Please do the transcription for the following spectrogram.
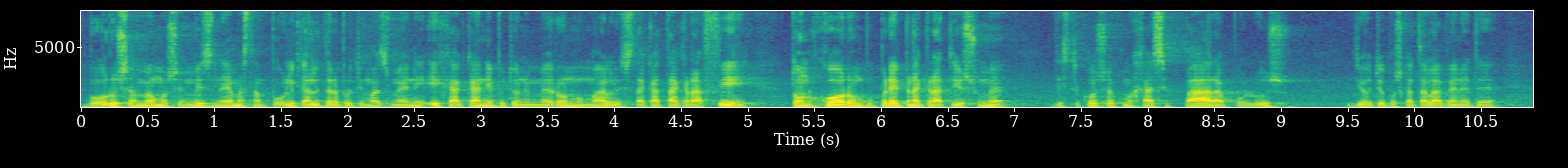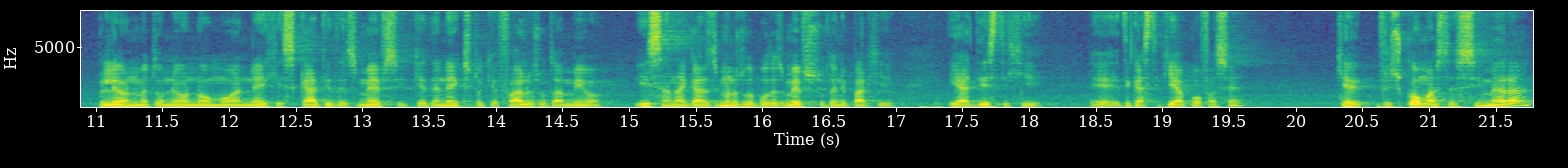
Μπορούσαμε όμως εμείς να ήμασταν πολύ καλύτερα προετοιμασμένοι. Είχα κάνει επί των ημερών μου μάλιστα καταγραφή των χώρων που πρέπει να κρατήσουμε. Δυστυχώς έχουμε χάσει πάρα πολλούς, διότι όπως καταλαβαίνετε, πλέον με τον νέο νόμο, αν έχεις κάτι δεσμεύσει και δεν έχεις το κεφάλαιο στο ταμείο, είσαι αναγκασμένος να το αποδεσμεύσεις όταν υπάρχει η αντίστοιχη ε, δικαστική απόφαση. Και βρισκόμαστε σήμερα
